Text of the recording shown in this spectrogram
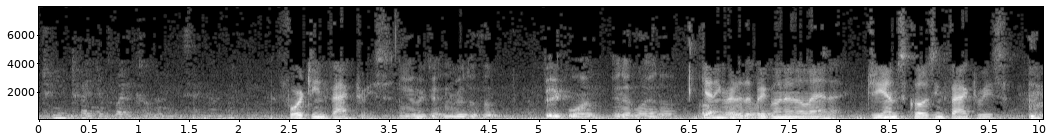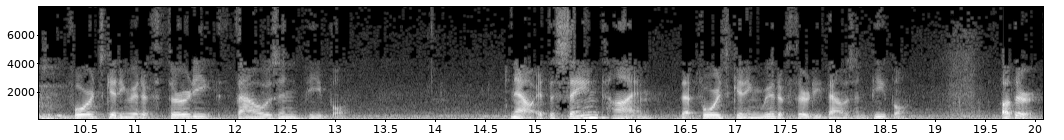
between 20 and 40, I can't remember the exact number. 14 factories. Yeah, they're getting rid of the big one in Atlanta. Getting rid of the big one in Atlanta. GM's closing factories. Mm-hmm. Ford's getting rid of 30,000 people. Now, at the same time that Ford's getting rid of 30,000 people, other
